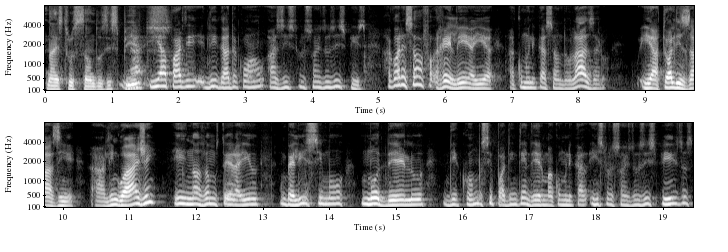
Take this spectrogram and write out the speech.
Na instrução dos espíritos. Na, e a parte ligada com as instruções dos espíritos. Agora é só reler aí a, a comunicação do Lázaro e atualizar a linguagem e nós vamos ter aí um belíssimo modelo de como se pode entender uma instruções dos espíritos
